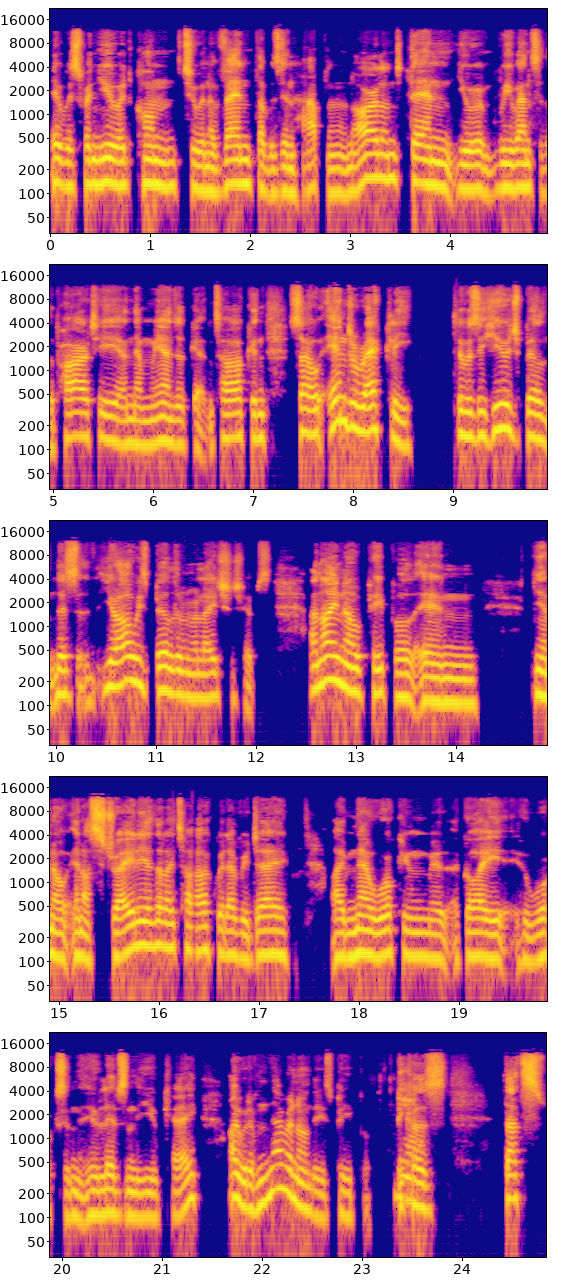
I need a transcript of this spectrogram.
it was when you had come to an event that was in happening in Ireland. Then you were we went to the party, and then we ended up getting talking. So indirectly there was a huge build. There's you're always building relationships, and I know people in, you know, in Australia that I talk with every day. I'm now working with a guy who works in who lives in the UK. I would have never known these people because yeah. that's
